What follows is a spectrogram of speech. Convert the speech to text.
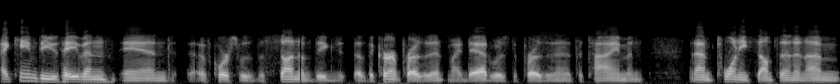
I came to Youth Haven, and of course was the son of the of the current president. My dad was the president at the time, and and I'm 20 something, and I'm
